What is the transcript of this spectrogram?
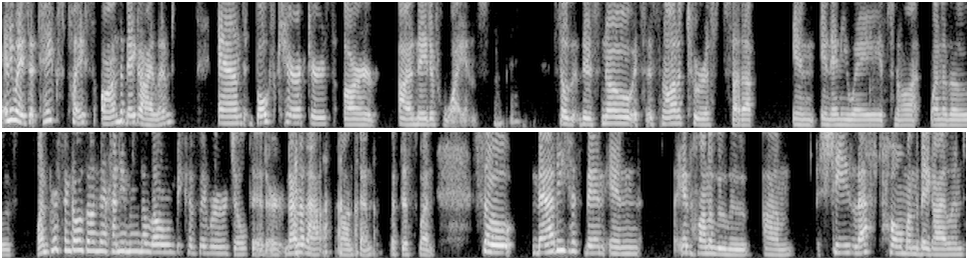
Anyways, it takes place on the Big Island, and both characters are uh, Native Hawaiians. Okay. So there's no it's it's not a tourist setup in in any way. It's not one of those one person goes on their honeymoon alone because they were jilted or none of that nonsense with this one. So Maddie has been in in Honolulu. Um, she left home on the Big Island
